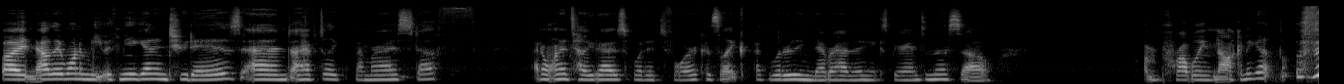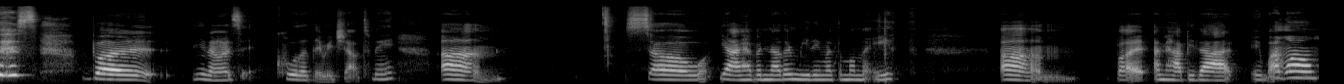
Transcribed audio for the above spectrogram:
but now they want to meet with me again in two days, and I have to like memorize stuff. I don't want to tell you guys what it's for because like I've literally never had any experience in this, so I'm probably not gonna get this, but you know, it's cool that they reached out to me. Um, so yeah, I have another meeting with them on the 8th. Um, but I'm happy that it went well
